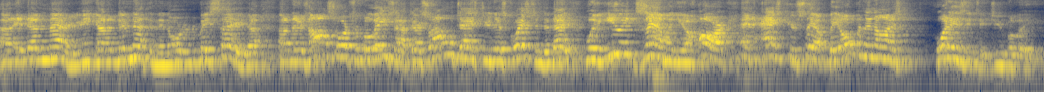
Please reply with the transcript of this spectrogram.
uh, it doesn't matter. You ain't got to do nothing in order to be saved. Uh, uh, there's all sorts of beliefs out there. So I want to ask you this question today. Will you examine your heart and ask yourself, be open and honest, what is it that you believe?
